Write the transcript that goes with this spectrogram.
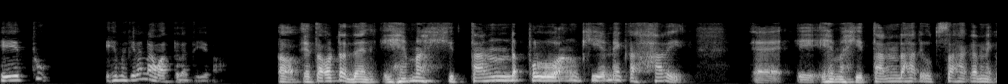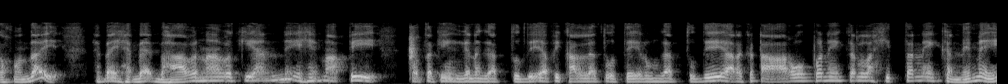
හේතු එහෙම කියලා නවත්තලා තියෙනවා. ඔව් එතකොට දැන් එහෙම හිතන්න පුළුවන් කියන එක හරි. එහෙම හිතන්න හරි උත්සාහ කරන එක හොඳයි. හැබැයි හැබැයි භාවනාව කියන්නේ එහෙම අපි පොතකින් ඉගෙන ගත්තු දේ අපි කල්ලාතෝ තේරුම් ගත්තු දේ අරකට ආරෝපණය කරලා හිතන එක නෙමෙයි.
